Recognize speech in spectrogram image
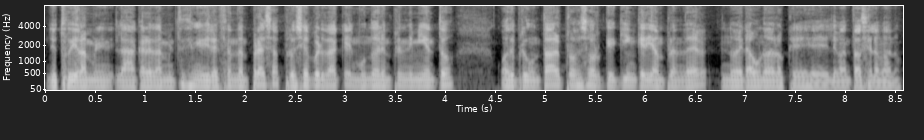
yo estudié la, carrera de Administración y Dirección de Empresas, pero sí es verdad que el mundo del emprendimiento, cuando te preguntaba al profesor que quién quería emprender, no era uno de los que levantase la mano.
